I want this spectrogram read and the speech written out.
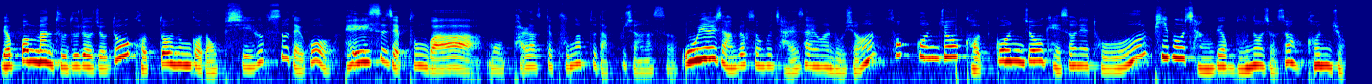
몇 번만 두드려줘도 겉도는 것 없이 흡수되고 베이스 제품과 뭐 발랐을 때 궁합도 나쁘지 않았어요. 오일 장벽 성분 잘 사용한 로션, 속건조, 겉건조 개선에 도움, 피부 장벽 무너져서 건조,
